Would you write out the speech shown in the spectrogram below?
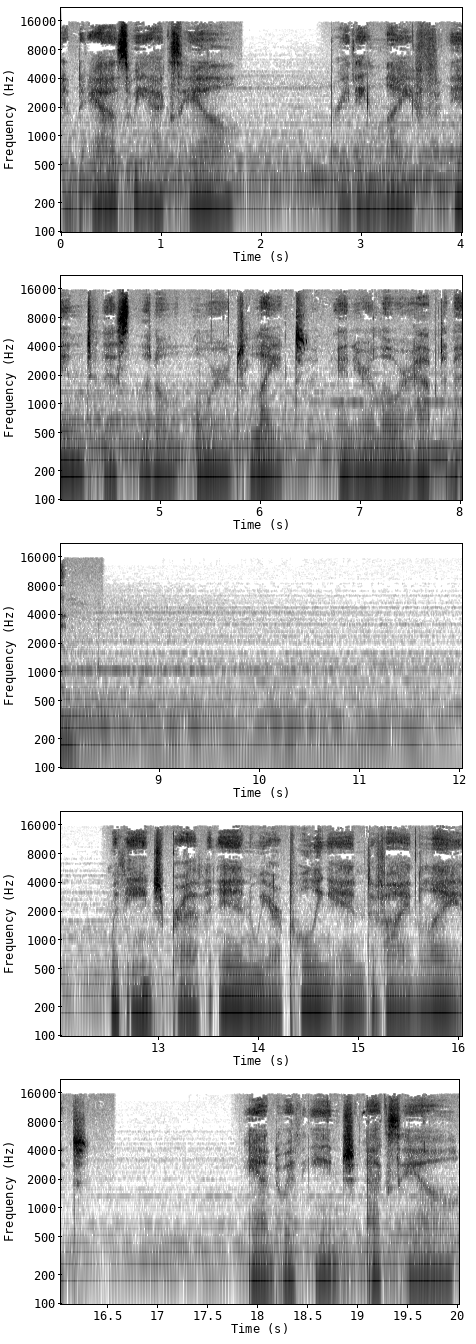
and as we exhale, breathing life into this little orange light in your lower abdomen. With each breath in, we are pulling in divine light. And with each exhale,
